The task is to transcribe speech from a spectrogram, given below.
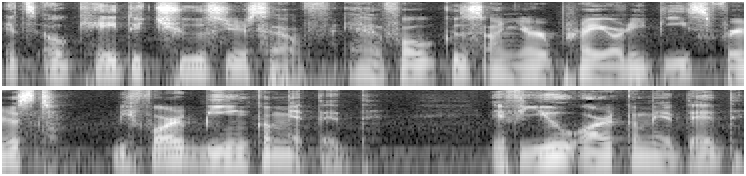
It's okay to choose yourself and focus on your priorities first before being committed. If you are committed,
